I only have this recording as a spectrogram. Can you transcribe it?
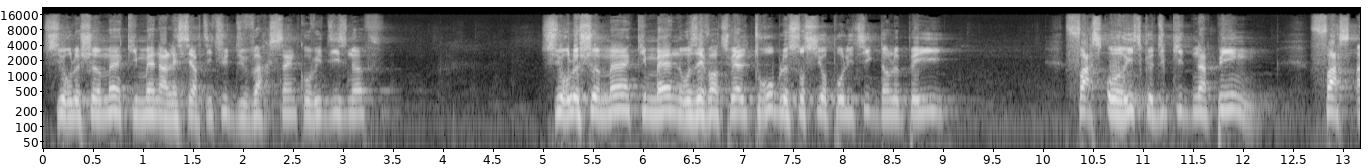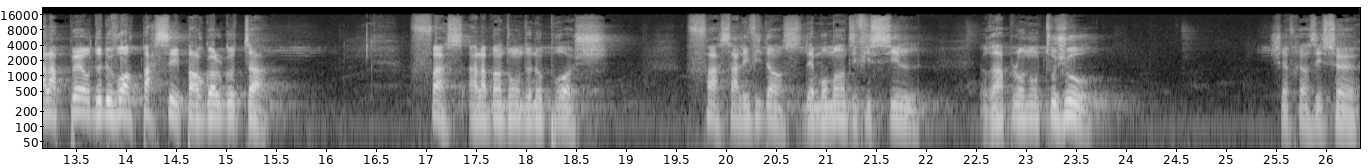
sur le chemin qui mène à l'incertitude du vaccin Covid-19, sur le chemin qui mène aux éventuels troubles sociopolitiques dans le pays, face au risque du kidnapping, face à la peur de devoir passer par Golgotha, face à l'abandon de nos proches, face à l'évidence des moments difficiles, rappelons-nous toujours, chers frères et sœurs,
